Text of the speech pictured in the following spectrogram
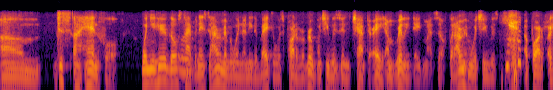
um, just a handful. When you hear those Mm. type of names, I remember when Anita Baker was part of a group when she was in Chapter Eight. I'm really dating myself, but I remember when she was a part of.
